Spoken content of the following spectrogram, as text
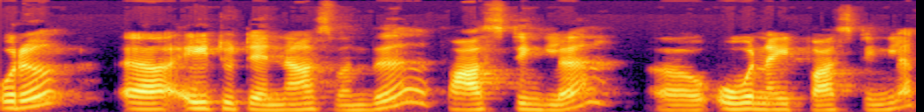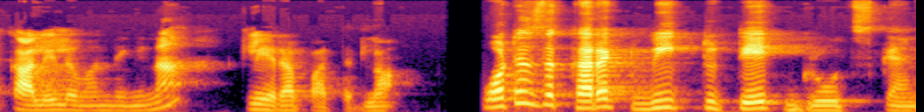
ஒரு எயிட் டு டென் ஹவர்ஸ் வந்து ஃபாஸ்டிங்கில் ஓவர் நைட் ஃபாஸ்டிங்கில் காலையில் வந்தீங்கன்னா கிளியராக பார்த்துடலாம் what is the correct week to take growth scan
